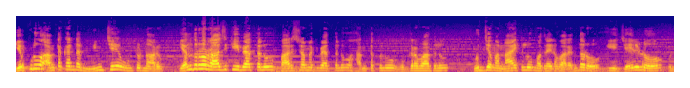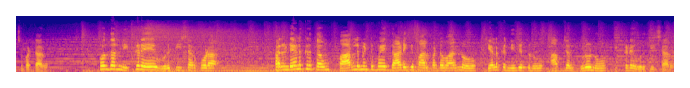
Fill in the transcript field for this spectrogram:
ఎప్పుడూ అంతకన్నా మించే ఉంటున్నారు. ఎందరో రాజకీయవేత్తలు పారిశ్రామికవేత్తలు హంతకులు ఉగ్రవాదులు ఉద్యమ నాయకులు మొదలైన వారెందరో ఈ జైలులో ఉంచబడ్డారు. కొందరిని ఇక్కడే ఉరి తీశారు కూడా. పన్నెండేళ్ళ క్రితం పార్లమెంటుపై దాడికి పాల్పడ్డ వారిలో కీలక నిందితుడు అఫ్జల్ గురును ఇక్కడే ఉరి తీశారు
